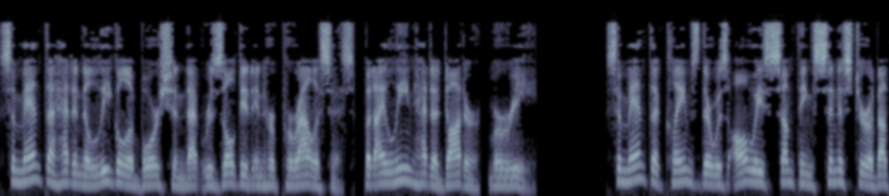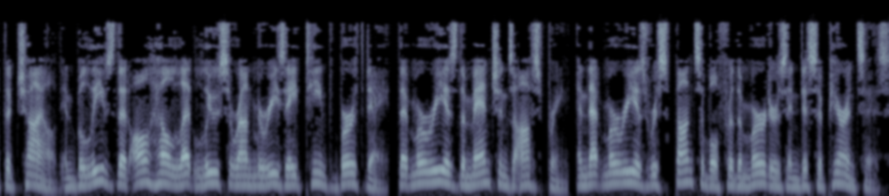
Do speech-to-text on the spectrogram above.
Samantha had an illegal abortion that resulted in her paralysis, but Eileen had a daughter, Marie. Samantha claims there was always something sinister about the child and believes that all hell let loose around Marie's 18th birthday, that Marie is the mansion's offspring, and that Marie is responsible for the murders and disappearances.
